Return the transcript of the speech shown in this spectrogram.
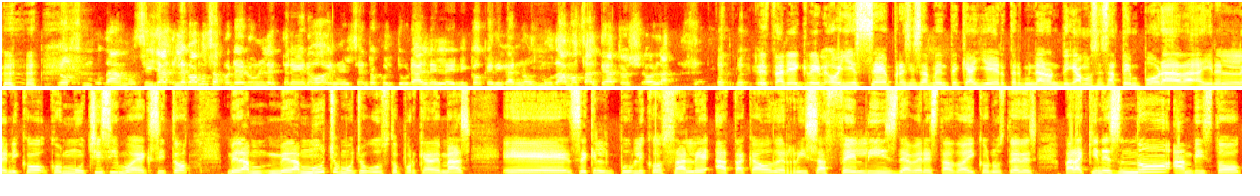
Nos mudamos. Y ya le vamos a poner un letrero en el Centro Cultural Helénico que diga, nos mudamos al Teatro Xola. Estaría increíble. Oye, sé precisamente que ayer terminaron, digamos, esa temporada ahí en el Helénico con muchísimo éxito. Me da, me da mucho, mucho gusto porque además eh, sé que el público sale atacado de risa, feliz de haber estado ahí con ustedes. Para quienes no han visto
